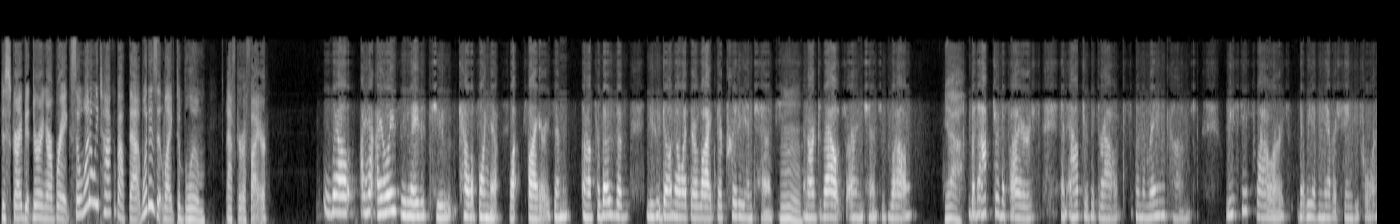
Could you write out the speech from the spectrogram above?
described it during our break. So why don't we talk about that? What is it like to bloom after a fire? Well, I, I always relate it to California fires, and uh, for those of you who don't know what they're like, they're pretty intense. Mm. And our droughts are intense as well. Yeah. But after the fires and after the droughts, when the rain comes, we see flowers that we have never seen before.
